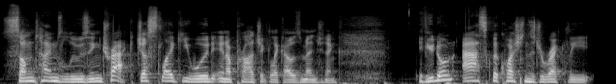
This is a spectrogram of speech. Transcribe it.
sometimes losing track, just like you would in a project like I was mentioning. If you don't ask the questions directly,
